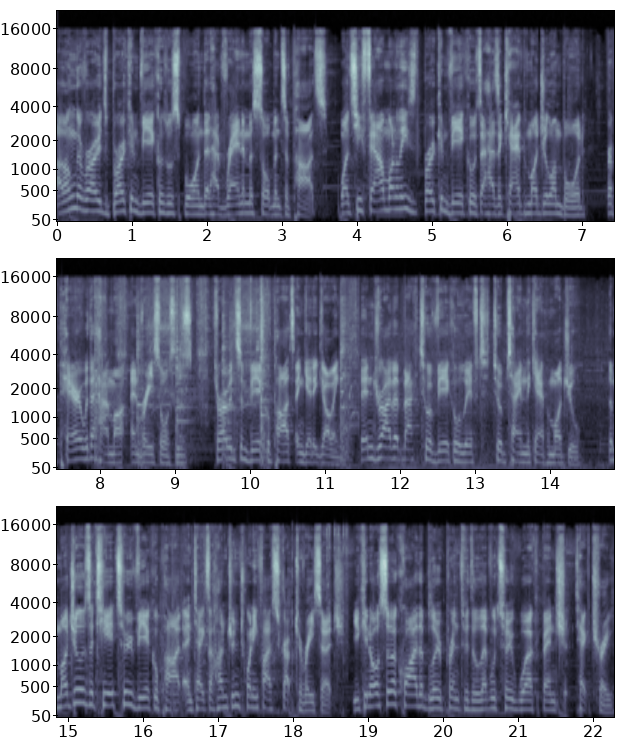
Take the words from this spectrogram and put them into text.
Along the roads, broken vehicles will spawn that have random assortments of parts. Once you've found one of these broken vehicles that has a camper module on board, repair it with a hammer and resources, throw in some vehicle parts and get it going. Then drive it back to a vehicle lift to obtain the camper module. The module is a tier 2 vehicle part and takes 125 scrap to research. You can also acquire the blueprint through the level 2 workbench tech tree.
